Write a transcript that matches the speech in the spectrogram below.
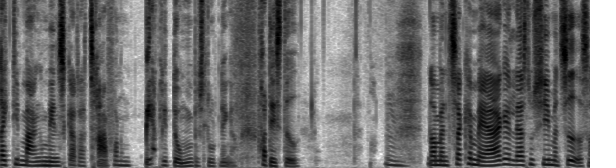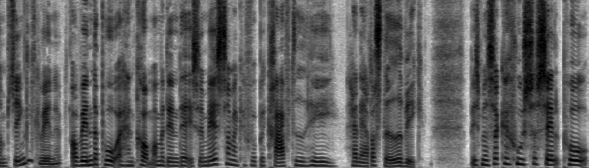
rigtig mange mennesker, der træffer nogle virkelig dumme beslutninger fra det sted. Mm. Når man så kan mærke, lad os nu sige, at man sidder som single kvinde og venter på, at han kommer med den der sms, så man kan få bekræftet, hey, han er der stadigvæk. Hvis man så kan huske sig selv på,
